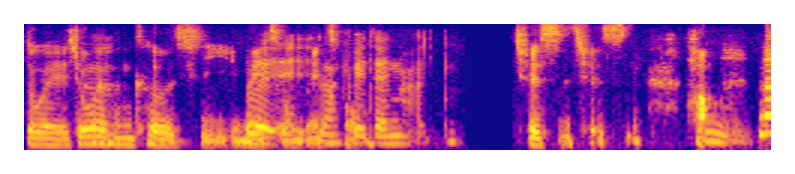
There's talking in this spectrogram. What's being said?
对，就会很可惜，嗯、没错，没错，浪费在那里。确实，确实。好，嗯、那。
